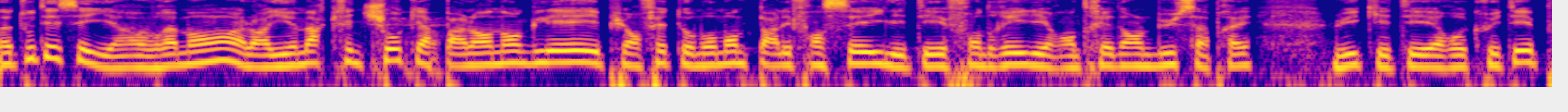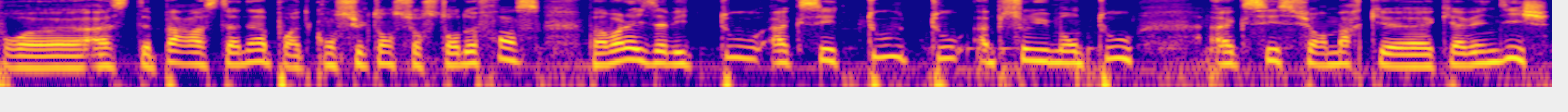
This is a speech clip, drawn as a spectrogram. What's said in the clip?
a, tout essayé, hein, vraiment. Alors, il y a eu Mark Renshaw qui a parlé en anglais, et puis en fait, au moment de parler français, il était effondré, il est rentré dans le bus après. Lui qui était recruté pour, euh, par Astana pour être consultant sur ce Tour de France. Enfin voilà, ils avaient tout axé, tout, tout, absolument tout axé sur Mark euh, Cavendish.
